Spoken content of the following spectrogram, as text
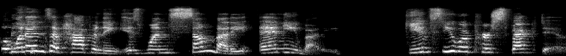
but what ends up happening is when somebody, anybody, gives you a perspective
